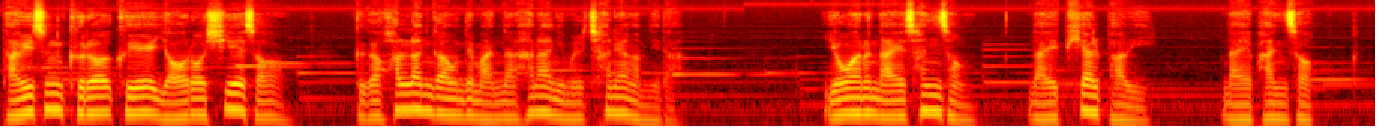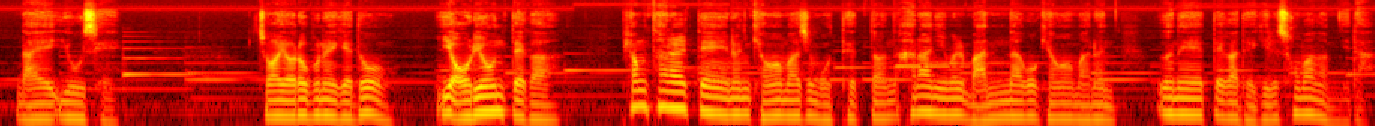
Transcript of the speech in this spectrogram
다윗은 그러 그의 여러 시에서 그가 환란 가운데 만난 하나님을 찬양합니다. 여호와는 나의 산성, 나의 피할 바위, 나의 반석, 나의 요새. 저와 여러분에게도 이 어려운 때가 평탄할 때에는 경험하지 못했던 하나님을 만나고 경험하는 은혜의 때가 되길 소망합니다.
